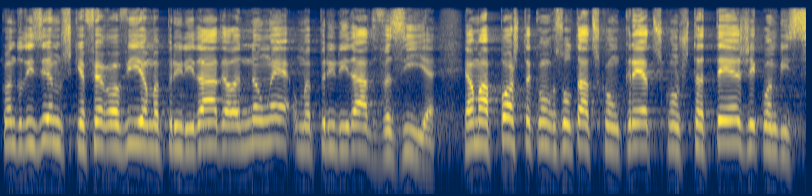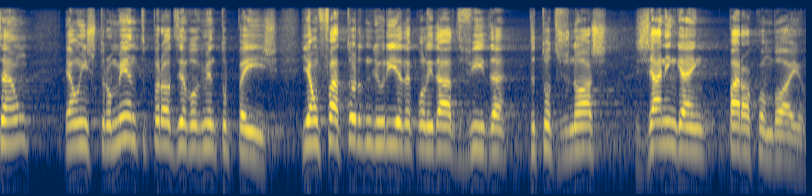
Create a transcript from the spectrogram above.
quando dizemos que a ferrovia é uma prioridade, ela não é uma prioridade vazia. É uma aposta com resultados concretos, com estratégia e com ambição é um instrumento para o desenvolvimento do país e é um fator de melhoria da qualidade de vida de todos nós. Já ninguém para o comboio.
